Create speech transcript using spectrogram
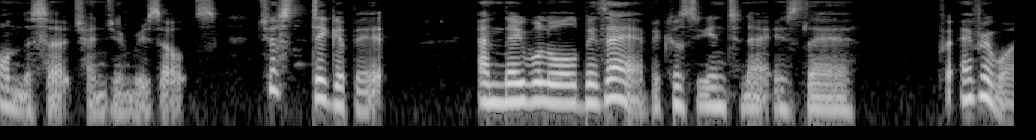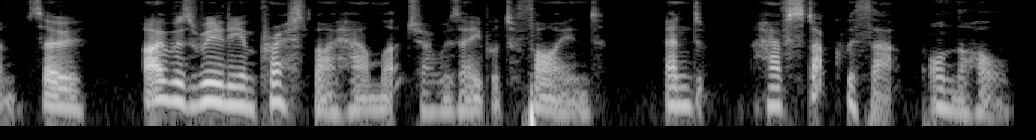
on the search engine results. Just dig a bit and they will all be there because the internet is there for everyone. So I was really impressed by how much I was able to find and have stuck with that on the whole.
